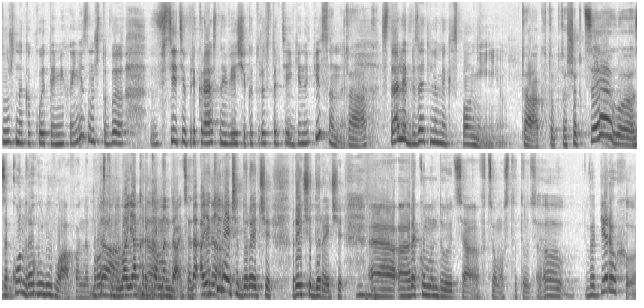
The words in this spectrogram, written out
нужно какой-то механизм, чтобы все те прекрасные вещи, которые в стратегии написаны, Так. стали обязательными к исполнению. Так, тобто, щоб це е, закон регулював, а не просто Да, була як да. рекомендація. Да? А які Да. речі, до речі, речі, до речі, е, е, рекомендуються в цьому статуті? Э, Во-первых,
